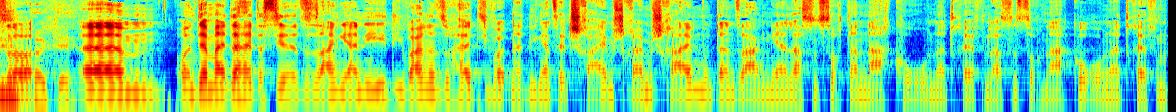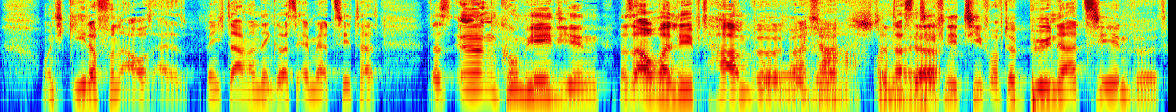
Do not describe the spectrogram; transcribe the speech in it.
So. Okay. Ähm, und der meinte halt, dass die halt so sagen, ja, nee, die waren dann so halt, die wollten halt die ganze Zeit schreiben, schreiben, schreiben und dann sagen, ja, lass uns doch dann nach Corona treffen, lass uns doch nach Corona treffen. Und ich gehe davon aus, also wenn ich daran denke, was er mir erzählt hat, dass irgendein Comedian das auch erlebt haben wird, Oh, weißt ja. du? Stimmt, und das ja. definitiv auf der Bühne erzählen wird.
